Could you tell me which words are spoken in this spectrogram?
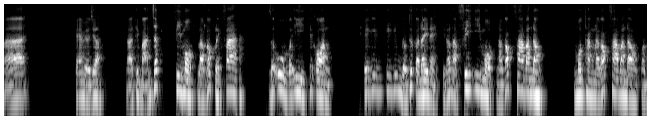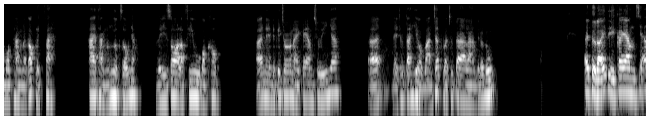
Đấy. Các em hiểu chưa? Đấy, thì bản chất phi một là góc lệch pha giữa u và y thế còn cái, cái, cái, cái biểu thức ở đây này thì nó là phi y1 là góc pha ban đầu. Một thằng là góc pha ban đầu còn một thằng là góc lệch pha. Hai thằng nó ngược dấu nhau vì do là phi u bằng không. Đấy, nên cái chỗ này các em chú ý nhé Đấy, để chúng ta hiểu bản chất và chúng ta làm cho nó đúng. Đấy, từ đấy thì các em sẽ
